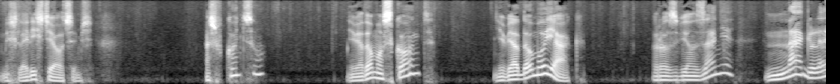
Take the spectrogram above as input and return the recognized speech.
Myśleliście o czymś, aż w końcu nie wiadomo skąd, nie wiadomo jak. Rozwiązanie nagle,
